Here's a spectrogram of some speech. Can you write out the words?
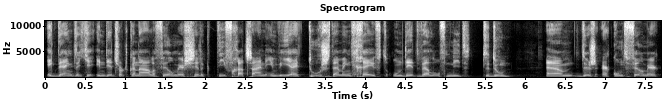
ik denk dat je in dit soort kanalen veel meer selectief gaat zijn in wie jij toestemming geeft om dit wel of niet te doen. Um, dus er komt veel meer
